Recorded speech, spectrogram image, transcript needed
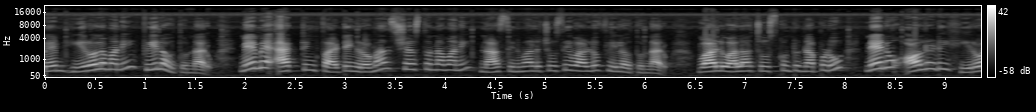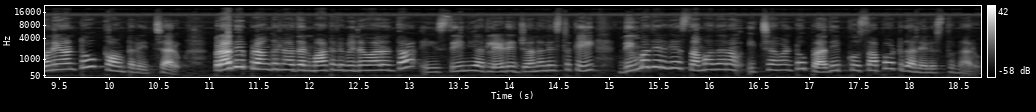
మేం హీరోలమని ఫీల్ అవుతున్నారు. మేమే యాక్టింగ్ ఫైటింగ్ రొమాన్స్ చేస్తున్నామని నా సినిమాలు చూసి వాళ్ళు ఫీల్ అవుతున్నారు. వాళ్ళు అలా చూసుకుంటున్నప్పుడు నేను ఆల్రెడీ హీరోనే అంటూ కౌంటర్ ఇచ్చారు. ప్రదీప్ రంగనాథన్ మాటలు విన్నవారంతా ఈ సీనియర్ లేడీ జర్నలిస్ట్కి దిమ్మ తిరిగే సమాధానం ఇచ్చావంటూ ప్రదీప్కు సపోర్ట్గా నిలుస్తున్నారు.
